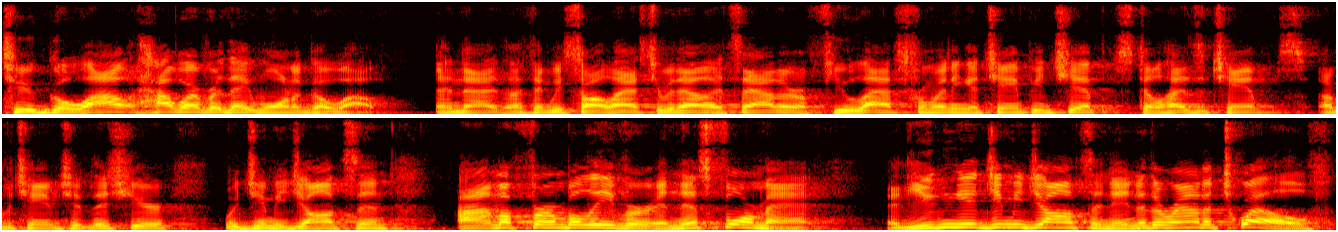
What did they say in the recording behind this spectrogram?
to go out however they want to go out. And that, I think we saw last year with Elliott Sadler, a few laps from winning a championship, still has a chance of a championship this year with Jimmie Johnson. I'm a firm believer in this format. If you can get Jimmie Johnson into the round of 12,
